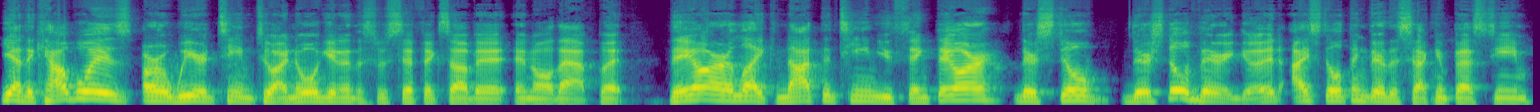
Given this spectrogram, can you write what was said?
yeah, the Cowboys are a weird team too. I know we'll get into the specifics of it and all that, but they are like not the team you think they are. They're still they're still very good. I still think they're the second best team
